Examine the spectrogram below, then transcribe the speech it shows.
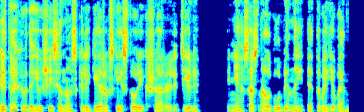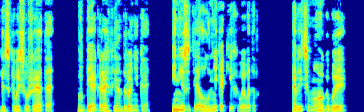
Итак, выдающийся носкалигеровский историк Шарль Диль не осознал глубины этого евангельского сюжета в биографии Андроника и не сделал никаких выводов. А ведь мог бы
